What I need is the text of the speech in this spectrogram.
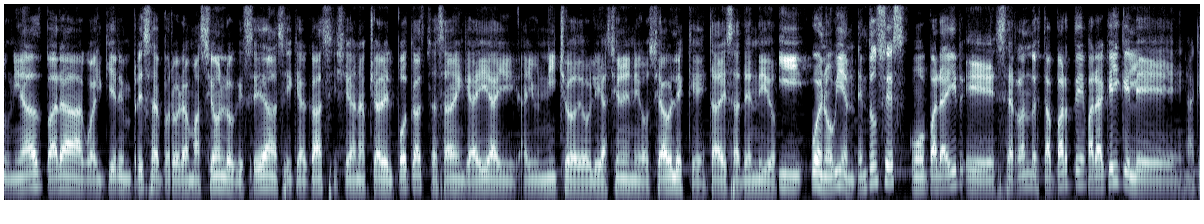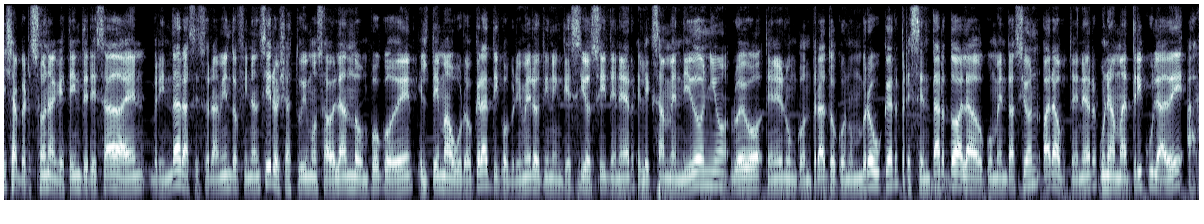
oportunidad para cualquier empresa de programación, lo que sea, así que acá si llegan a escuchar el podcast ya saben que ahí hay, hay un nicho de obligaciones negociables que está desatendido. Y bueno, bien, entonces como para ir eh, cerrando esta parte, para aquel que le, aquella persona que esté interesada en brindar asesoramiento financiero, ya estuvimos hablando un poco de el tema burocrático, primero tienen que sí o sí tener el examen de idóneo, luego tener un contrato con un broker, presentar toda la documentación para obtener una matrícula de agente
